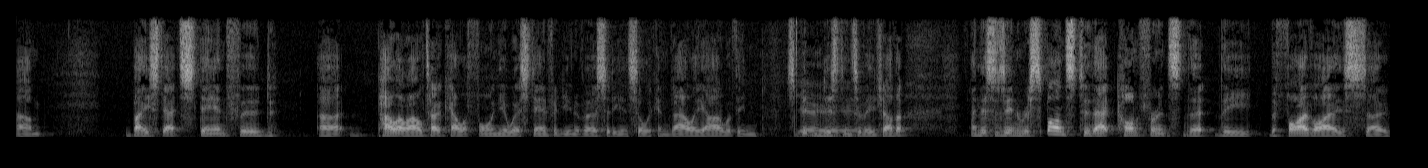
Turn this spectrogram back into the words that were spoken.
Um, based at Stanford, uh, Palo Alto, California, where Stanford University and Silicon Valley are within spitting Yeah, yeah, distance yeah. of each other. And this is in response to that conference that the, the Five Eyes, so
